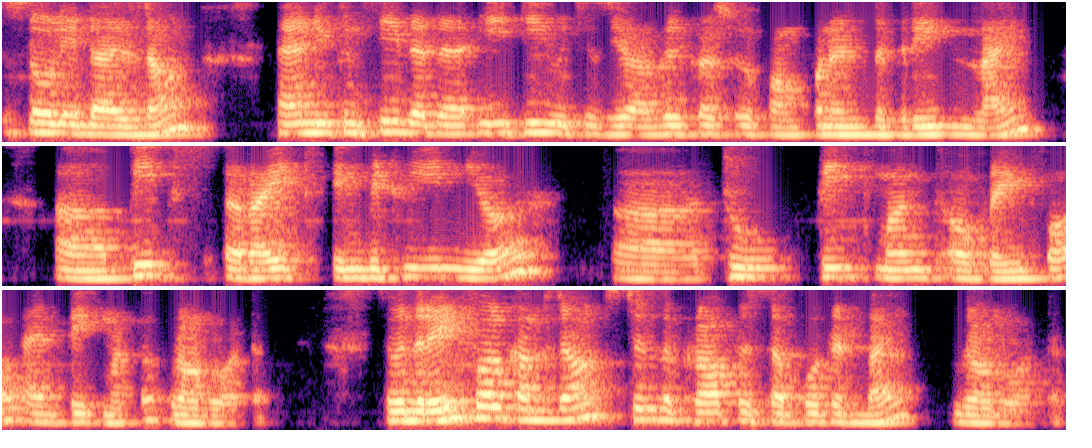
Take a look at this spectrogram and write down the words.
slowly dies down. And you can see that the ET, which is your agricultural component, the green line, uh, peaks right in between your uh, two peak month of rainfall and peak month of groundwater. So when the rainfall comes down, still the crop is supported by groundwater.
